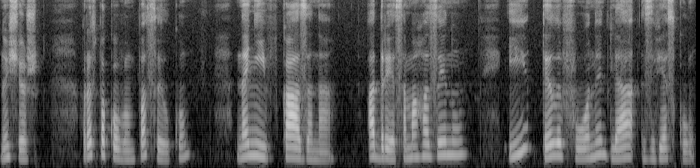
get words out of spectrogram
Ну що ж, розпаковуємо посилку. На ній вказана адреса магазину і телефони для зв'язку.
